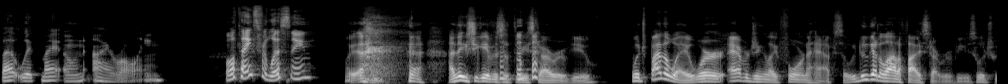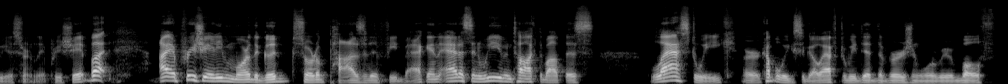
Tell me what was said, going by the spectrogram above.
but with my own eye rolling. Well, thanks for listening. Well, yeah, I think she gave us a three star review, which, by the way, we're averaging like four and a half. So we do get a lot of five star reviews, which we certainly appreciate. But I appreciate even more the good, sort of positive feedback. And Adison, we even talked about this last week or a couple weeks ago after we did the version where we were both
